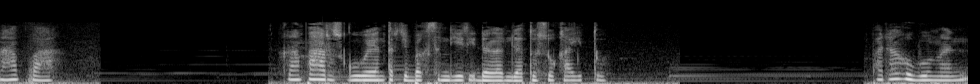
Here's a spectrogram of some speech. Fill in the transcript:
Kenapa? Kenapa harus gue yang terjebak sendiri dalam jatuh suka itu? Padahal hubungan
